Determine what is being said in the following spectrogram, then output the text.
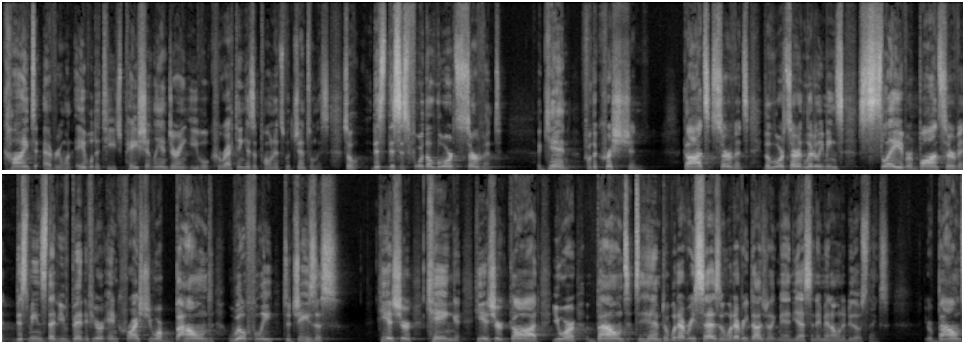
kind to everyone, able to teach, patiently enduring evil, correcting his opponents with gentleness. So this, this is for the Lord's servant. Again, for the Christian. God's servants. The Lord's servant literally means slave or bond servant. This means that you've been, if you're in Christ, you are bound willfully to Jesus. He is your king. He is your God. You are bound to him, to whatever he says and whatever he does. You're like, man, yes and amen. I want to do those things. You're bound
